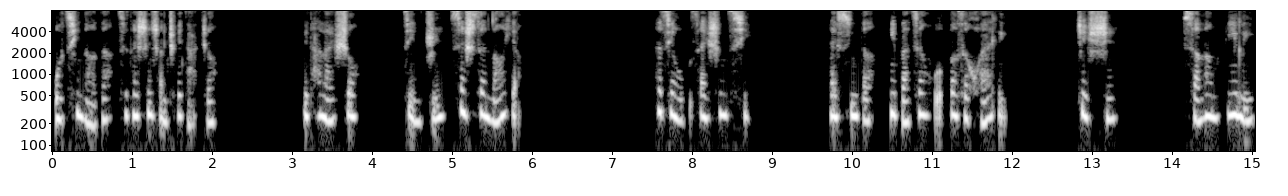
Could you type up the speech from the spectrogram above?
我气恼的在他身上捶打着，对他来说，简直像是在挠痒。他见我不再生气，开心的一把将我抱在怀里。这时。小浪逼里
